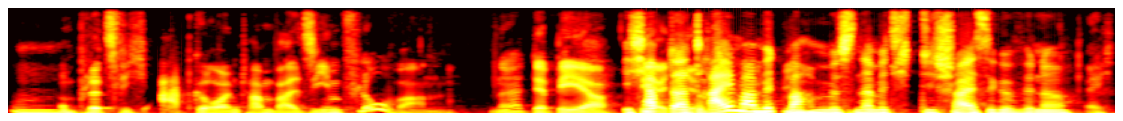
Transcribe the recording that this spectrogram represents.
Mhm. Und plötzlich abgeräumt haben, weil sie im Flow waren. Ne? Der Bär. Ich habe da dreimal mitmachen müssen, damit ich die Scheiße gewinne. Echt?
